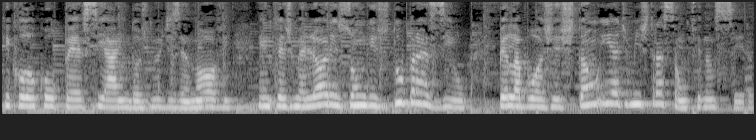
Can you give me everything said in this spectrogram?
que colocou o PSA em 2019 entre as melhores ONGs do Brasil pela boa gestão e administração financeira.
